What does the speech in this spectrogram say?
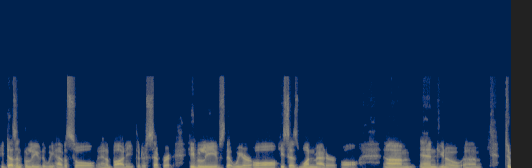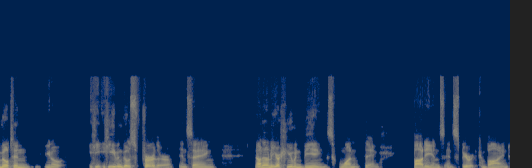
He doesn't believe that we have a soul and a body that are separate. He believes that we are all, he says, one matter all. Um, and, you know, um, to Milton, you know, he, he even goes further in saying, not only are human beings one thing, body and, and spirit combined,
